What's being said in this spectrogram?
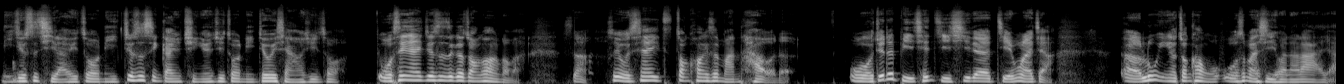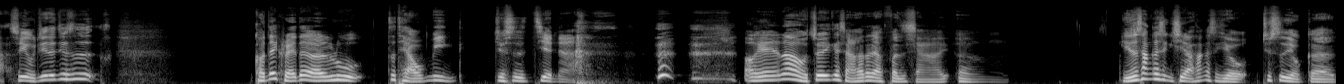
你就是起来去做，你就是心甘情愿去做，你就会想要去做。我现在就是这个状况了嘛，是吧？所以我现在状况是蛮好的，我觉得比前几期的节目来讲，呃，录音的状况我我是蛮喜欢的啦呀。所以我觉得就是 content creator 的路这条命就是贱啊。OK，那我最后一个想和大家分享啊，嗯，也是上个星期啊，上个星期有就是有个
